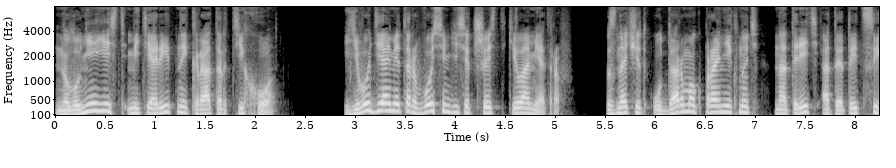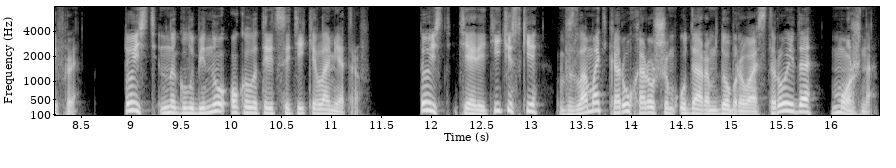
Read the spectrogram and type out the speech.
На Луне есть метеоритный кратер Тихо. Его диаметр 86 километров. Значит, удар мог проникнуть на треть от этой цифры, то есть на глубину около 30 километров. То есть теоретически взломать кору хорошим ударом доброго астероида можно.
